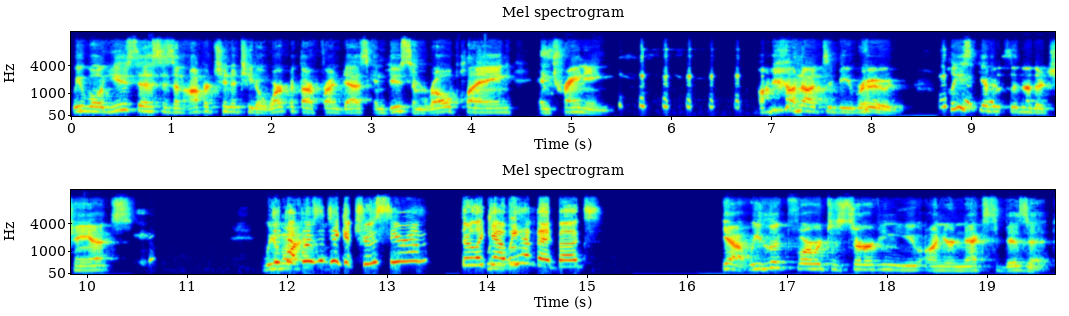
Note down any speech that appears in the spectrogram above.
We will use this as an opportunity to work with our front desk and do some role playing and training on how not to be rude. Please give us another chance. We Did that person take a truth serum? They're like, We yeah, we have bed bugs. yeah, we look forward to serving you on your next visit.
